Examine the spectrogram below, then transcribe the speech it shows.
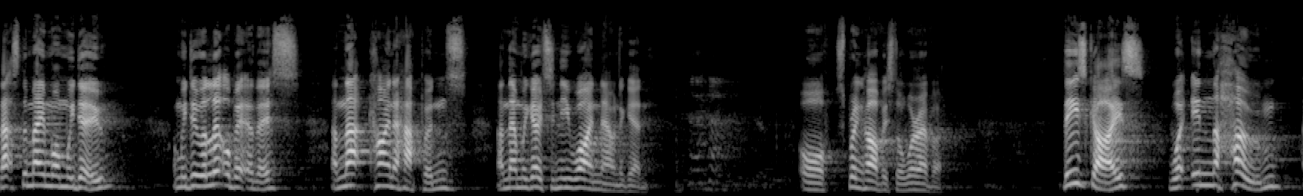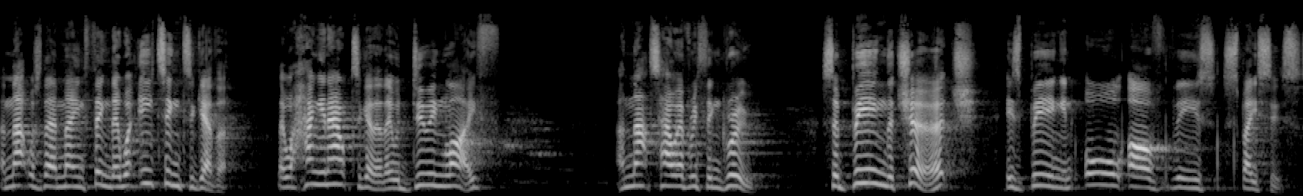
That's the main one we do. And we do a little bit of this, and that kind of happens, and then we go to new wine now and again, or spring harvest, or wherever. These guys were in the home, and that was their main thing. They were eating together, they were hanging out together, they were doing life, and that's how everything grew. So, being the church is being in all of these spaces.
